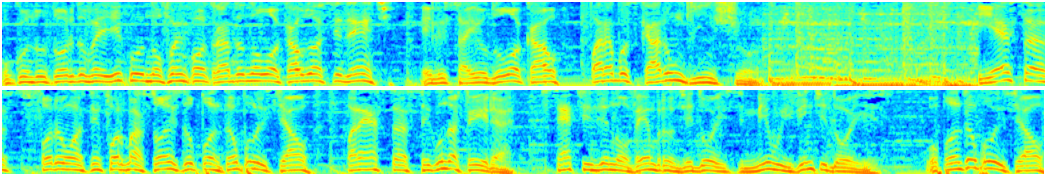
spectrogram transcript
O condutor do veículo não foi encontrado no local do acidente. Ele saiu do local para buscar um guincho. E estas foram as informações do plantão policial para esta segunda-feira, 7 de novembro de 2022. O plantão policial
